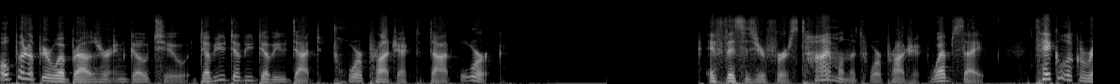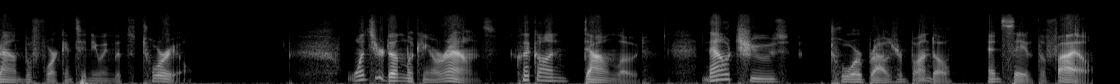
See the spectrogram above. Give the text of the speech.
Open up your web browser and go to www.torproject.org. If this is your first time on the Tor project website, take a look around before continuing the tutorial. Once you're done looking around, click on Download. Now choose Tor Browser Bundle and save the file.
